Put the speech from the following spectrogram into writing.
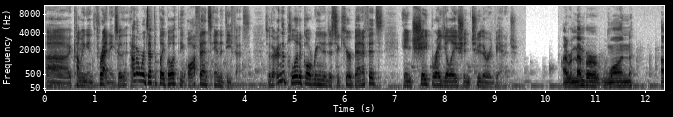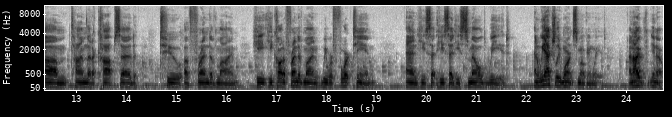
uh, coming in threatening. So in other words, they have to play both the offense and the defense. So they're in the political arena to secure benefits and shape regulation to their advantage. I remember one um, time that a cop said to a friend of mine, he, he caught a friend of mine, we were 14, and he said he said he smelled weed. And we actually weren't smoking weed. And I've, you know,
